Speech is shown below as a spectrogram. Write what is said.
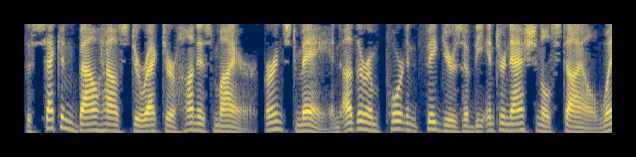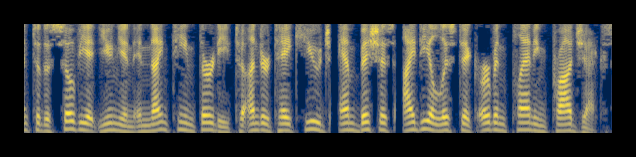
the second Bauhaus director Hannes Meyer, Ernst May and other important figures of the international style went to the Soviet Union in 1930 to undertake huge, ambitious, idealistic urban planning projects,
